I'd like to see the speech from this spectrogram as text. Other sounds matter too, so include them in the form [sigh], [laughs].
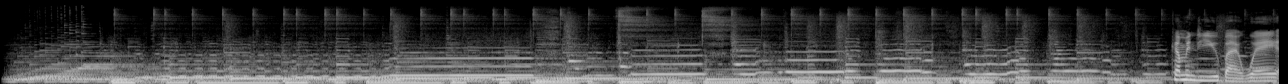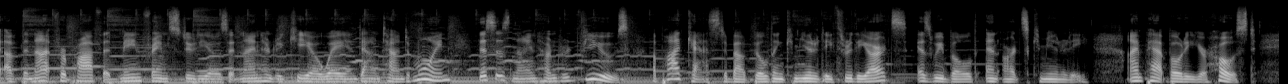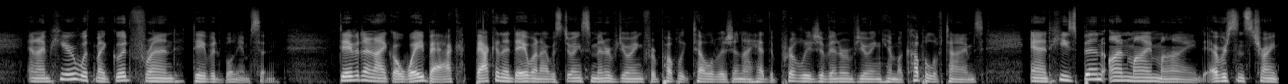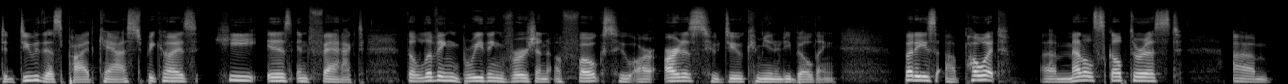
Coming to you by way of the not for profit Mainframe Studios at 900 Keo Way in downtown Des Moines, this is 900 Views, a podcast about building community through the arts as we build an arts community. I'm Pat Bodie, your host, and I'm here with my good friend David Williamson. David and I go way back. Back in the day when I was doing some interviewing for public television, I had the privilege of interviewing him a couple of times. And he's been on my mind ever since trying to do this podcast because he is, in fact, the living, breathing version of folks who are artists who do community building. But he's a poet, a metal sculptorist, um,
